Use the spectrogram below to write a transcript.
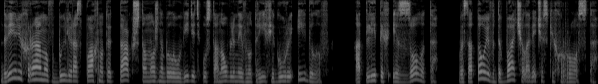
Двери храмов были распахнуты так, что можно было увидеть установленные внутри фигуры идолов, отлитых из золота высотой в два человеческих роста,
